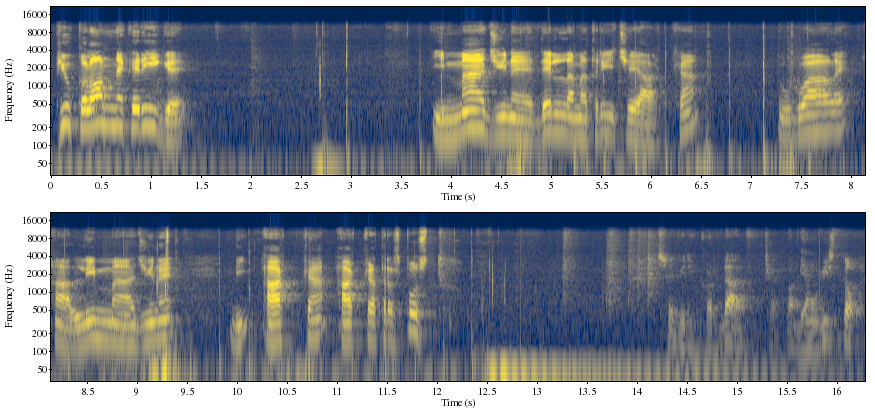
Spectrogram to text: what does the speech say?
più colonne che righe, immagine della matrice H uguale all'immagine di H, H trasposto. Se vi ricordate, cioè, l'abbiamo visto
